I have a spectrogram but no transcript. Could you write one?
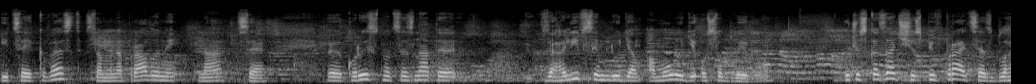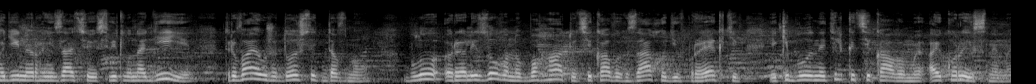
І цей квест саме направлений на це. Е, Корисно це знати взагалі всім людям, а молоді особливо. Хочу сказати, що співпраця з благодійною організацією Світло надії триває вже досить давно. Було реалізовано багато цікавих заходів, проєктів, які були не тільки цікавими, а й корисними.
